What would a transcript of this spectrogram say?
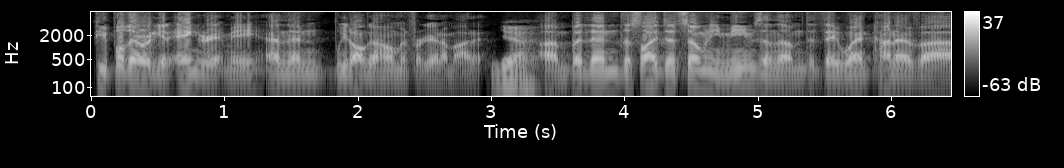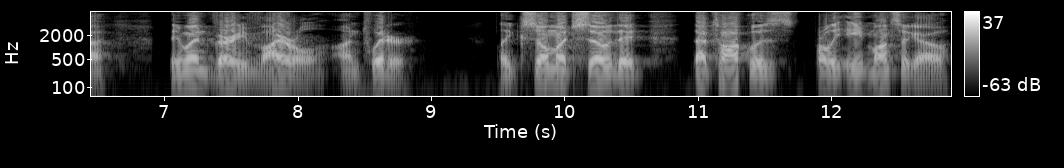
people there would get angry at me and then we'd all go home and forget about it. Yeah. Um, but then the slides had so many memes in them that they went kind of, uh, they went very viral on Twitter. Like so much so that that talk was probably eight months ago.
